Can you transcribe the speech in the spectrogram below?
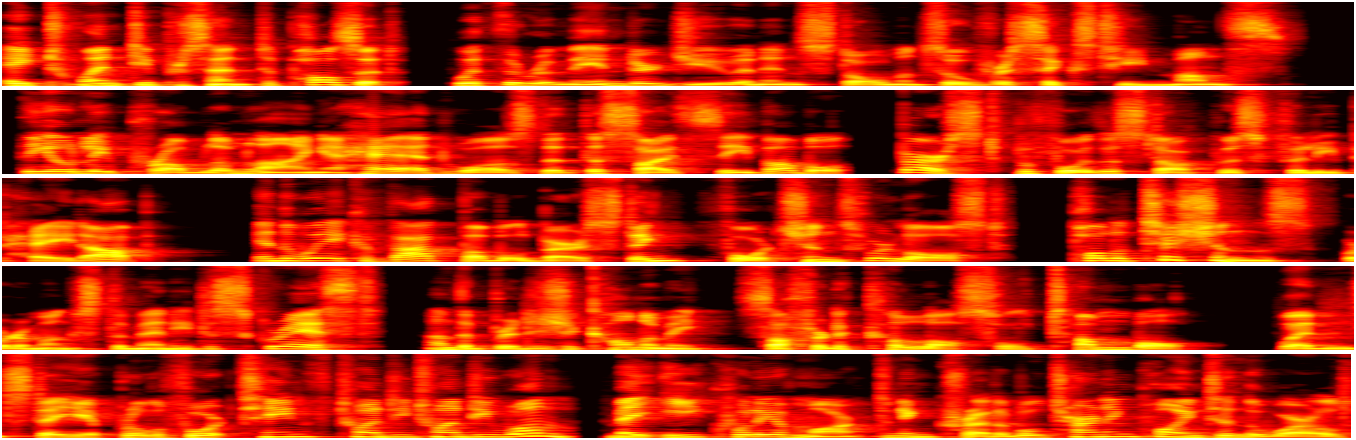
a 20% deposit, with the remainder due in instalments over 16 months. The only problem lying ahead was that the South Sea bubble burst before the stock was fully paid up. In the wake of that bubble bursting, fortunes were lost, Politicians were amongst the many disgraced, and the British economy suffered a colossal tumble. Wednesday, April 14th, 2021, may equally have marked an incredible turning point in the world.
